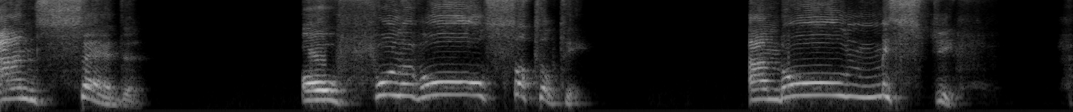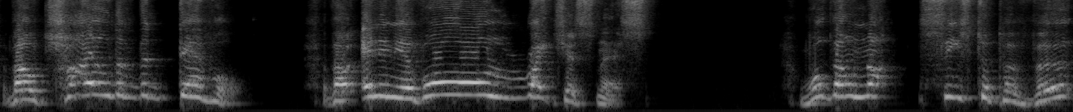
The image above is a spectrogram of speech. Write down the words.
and said, O full of all subtlety and all mischief, thou child of the devil, thou enemy of all righteousness, wilt thou not cease to pervert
